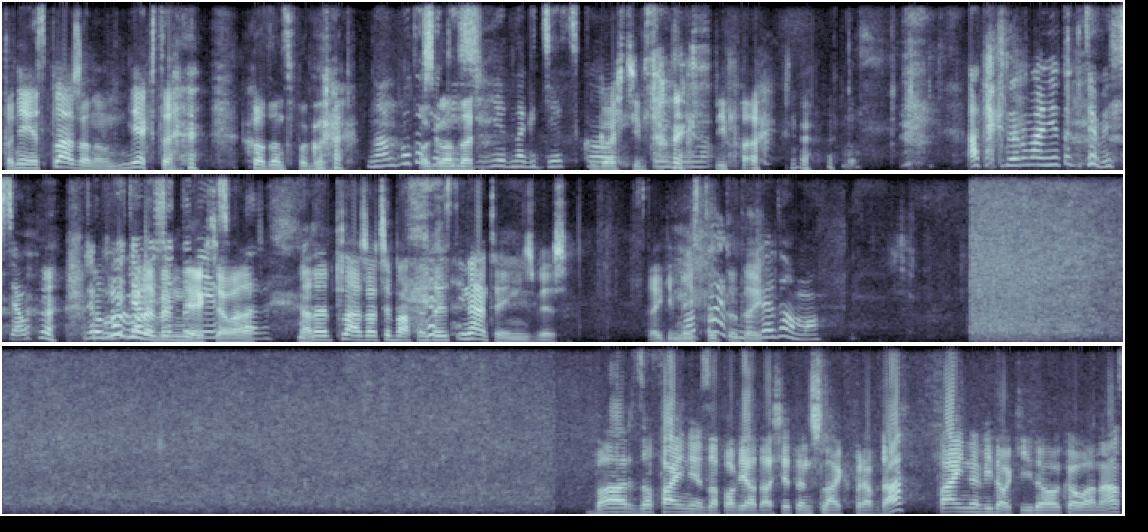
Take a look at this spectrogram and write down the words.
To nie jest plaża, no nie chcę chodząc po górach No albo też Oglądać jakieś jednak dziecko. gości w samych no. slipach. A tak normalnie to gdzie byś chciał? Że No w ogóle bym nie jest chciał, ale, plaża. no ale plaża czy basen to jest inaczej niż wiesz. W takim No miejscu tak, tutaj. no wiadomo. Bardzo fajnie zapowiada się ten szlak, prawda? Fajne widoki dookoła nas.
